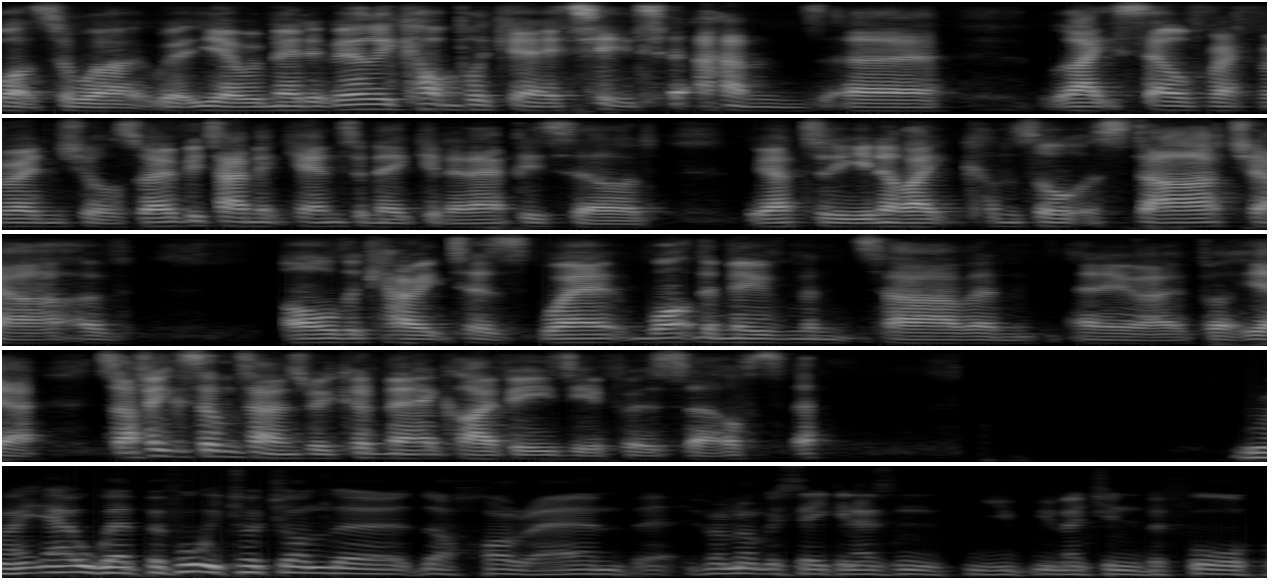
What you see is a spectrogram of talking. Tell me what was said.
what's the word? Yeah, we made it really complicated and uh, like self-referential. So every time it came to making an episode, we had to, you know, like consult a star chart of all the characters, where what the movements are, and anyway. But yeah, so I think sometimes we could make life easier for ourselves. right now, before we touch on the the horror, um, if I'm not mistaken, as you, you mentioned before,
